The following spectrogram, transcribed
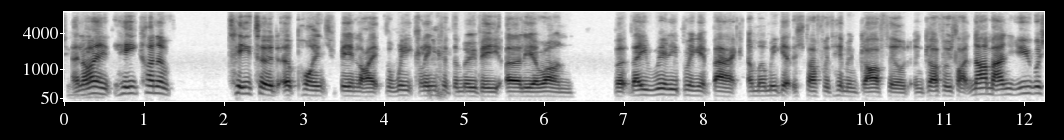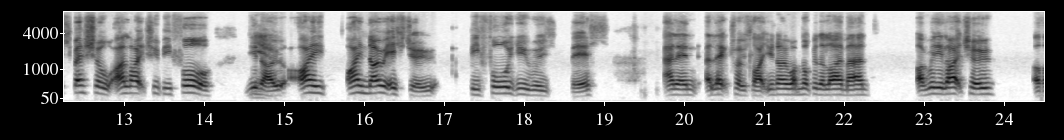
2. And Yeah. I he kind of teetered at points being like the weak link of the movie earlier on, but they really bring it back. And when we get the stuff with him and Garfield, and Garfield's like, "Nah, man, you were special. I liked you before. You Yeah. know, I I noticed you before you was this." And then Electro's like, "You know, I'm not gonna lie, man. I really liked you. I,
